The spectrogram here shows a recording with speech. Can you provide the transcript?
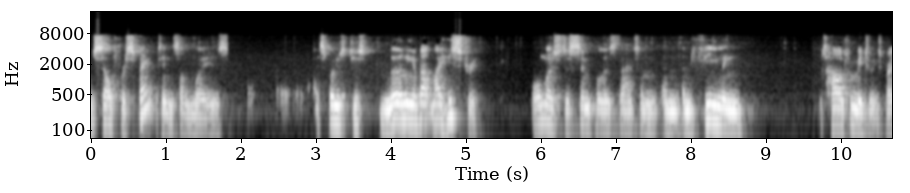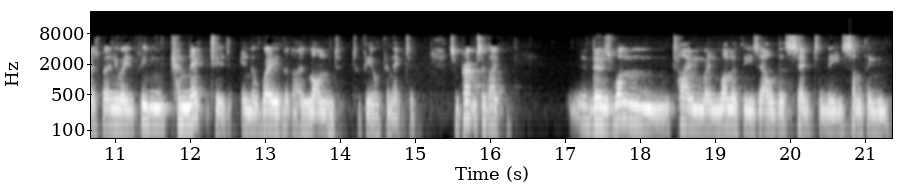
self respect in some ways. I suppose just learning about my history, almost as simple as that, and, and, and feeling it's hard for me to express, but anyway, feeling connected in a way that I longed to feel connected. So perhaps if I, there's one time when one of these elders said to me something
